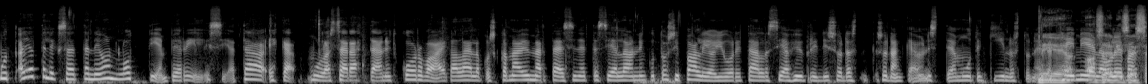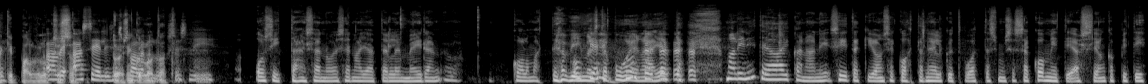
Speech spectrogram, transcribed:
Mutta ajatteliko sä, että ne on lottien perillisiä? Tämä ehkä mulla särähtää nyt korvaa aika lailla, koska mä ymmärtäisin, että siellä on niin kuin tosi paljon juuri tällaisia hybridisodan käynnistä ja muuten kiinnostuneita. Niin, hei, aseellisessakin palveluksessa. Aseellisessa palveluksessa, niin. Osittain sanoin sen ajatellen meidän kolmatta ja viimeistä okay. puheenaihetta. Mä olin itse aikana, niin siitäkin on se kohta 40 vuotta semmoisessa komiteassa, jonka piti,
